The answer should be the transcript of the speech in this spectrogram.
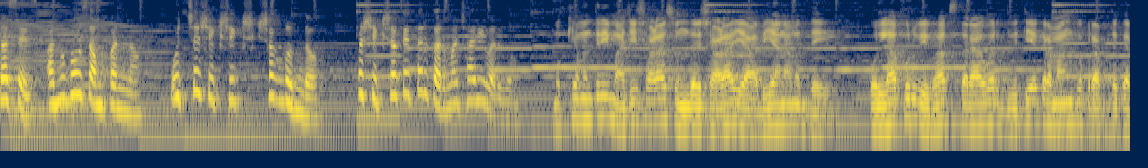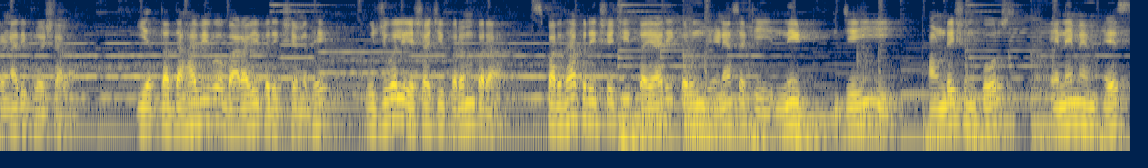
तसेच अनुभव संपन्न उच्च शिक्षित शिक्षक वृंद व शिक्षकेतर कर्मचारी वर्ग. मुख्यमंत्री माझी शाळा सुंदर शाळा या अभियानामध्ये कोल्हापूर विभाग स्तरावर द्वितीय क्रमांक प्राप्त करणारी प्रशाला इयत्ता दहावी व बारावी परीक्षेमध्ये उज्ज्वल यशाची परंपरा स्पर्धा परीक्षेची तयारी करून घेण्यासाठी NEET JEE foundation course N M M S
